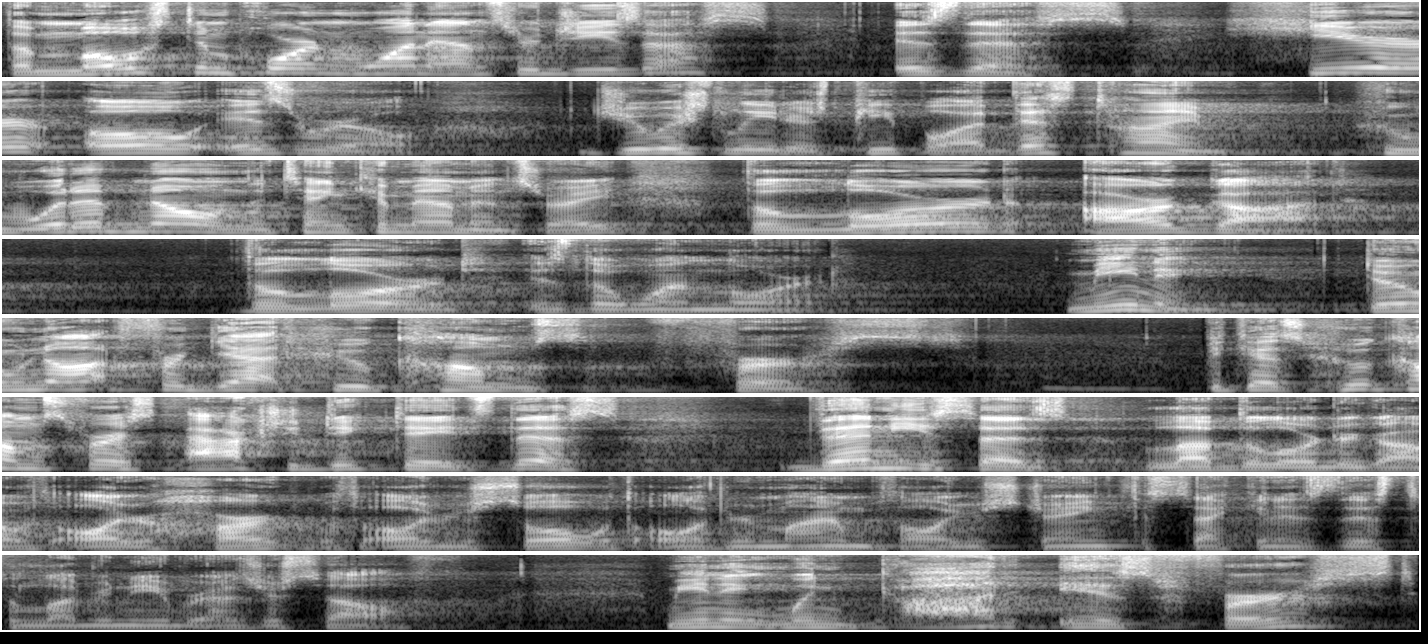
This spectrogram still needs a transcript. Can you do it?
The most important one, answered Jesus, is this Hear, O Israel, Jewish leaders, people at this time who would have known the Ten Commandments, right? The Lord our God, the Lord is the one Lord. Meaning, do not forget who comes first. Because who comes first actually dictates this. Then he says, Love the Lord your God with all your heart, with all of your soul, with all of your mind, with all your strength. The second is this to love your neighbor as yourself. Meaning, when God is first,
